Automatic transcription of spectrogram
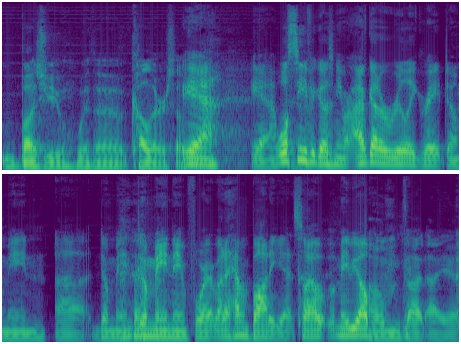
buzz you with a color or something. Yeah, yeah. We'll see if it goes anywhere. I've got a really great domain, uh, domain, domain name for it, but I haven't bought it yet. So I'll, maybe I'll. Um. Io. yeah,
